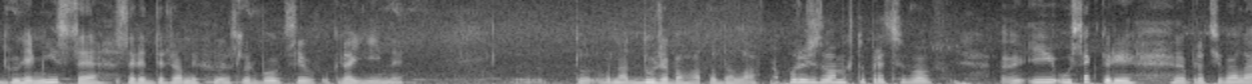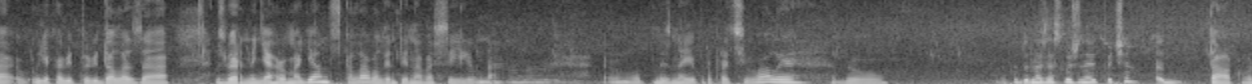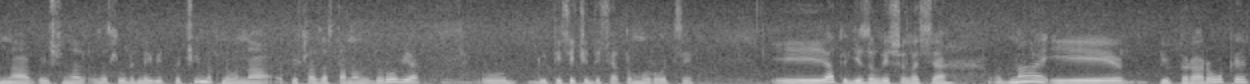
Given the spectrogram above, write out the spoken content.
друге місце серед державних е, службовців України. Е, То вона дуже багато дала. А поруч з вами хто працював? І у секторі працювала, яка відповідала за звернення громадян, скала Валентина Васильівна. От ми з нею пропрацювали до Виходу на заслужений відпочинок? Е, так, вона вийшла на заслужений відпочинок, але вона пішла за станом здоров'я у 2010 році. І я тоді залишилася одна і півтора роки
